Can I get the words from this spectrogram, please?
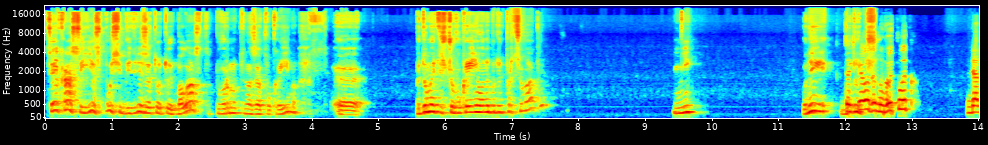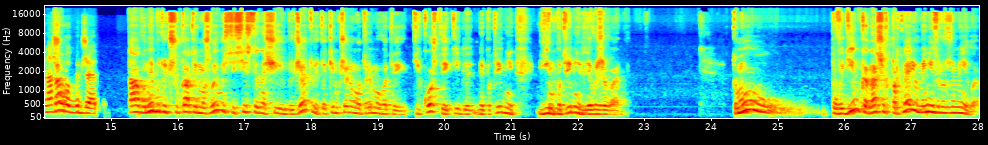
це якраз і є спосіб відрізати той баласт, повернути назад в Україну. Е, ви думаєте, що в Україні вони будуть працювати? Ні. Вони Це ще один шукати- виклик для нашого бюджету. та вони будуть шукати можливості сісти на шию бюджету і таким чином отримувати ті кошти, які для не потрібні, їм потрібні для виживання. Тому поведінка наших партнерів мені зрозуміла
